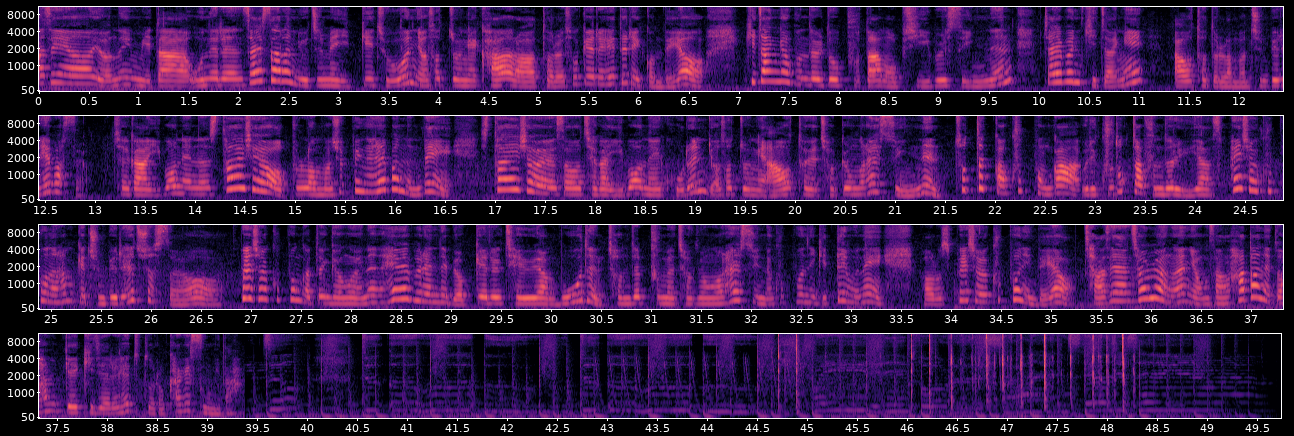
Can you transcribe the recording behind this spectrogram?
안녕하세요 연우입니다. 오늘은 쌀쌀한 요즘에 입기 좋은 6종의 가을 아우터를 소개를 해드릴 건데요. 키작녀분들도 부담 없이 입을 수 있는 짧은 기장의 아우터들로 한번 준비를 해봤어요. 제가 이번에는 스타일쉐어 어플로 한번 쇼핑을 해봤는데 스타일쉐어에서 제가 이번에 고른 6종의 아우터에 적용을 할 수 있는 초특가 쿠폰과 우리 구독자분들을 위한 스페셜 쿠폰을 함께 준비를 해주셨어요. 스페셜 쿠폰 같은 경우에는 해외 브랜드 몇 개를 제외한 모든 전 제품에 적용을 할 수 있는 쿠폰이기 때문에 바로 스페셜 쿠폰인데요. 자세한 설명은 영상 하단에도 함께 기재를 해두도록 하겠습니다.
